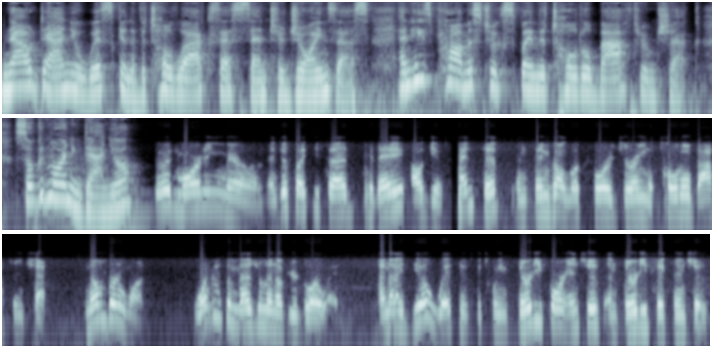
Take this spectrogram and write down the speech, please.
Now Daniel Wiskin of the Total Access Center joins us, and he's promised to explain the total bathroom check. So good morning, Daniel. Good morning, Marilyn. And just like you said, today I'll give 10 tips and things I'll look for during the total bathroom check. Number one, what is the measurement of your doorway? An ideal width is between 34 inches and 36 inches.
